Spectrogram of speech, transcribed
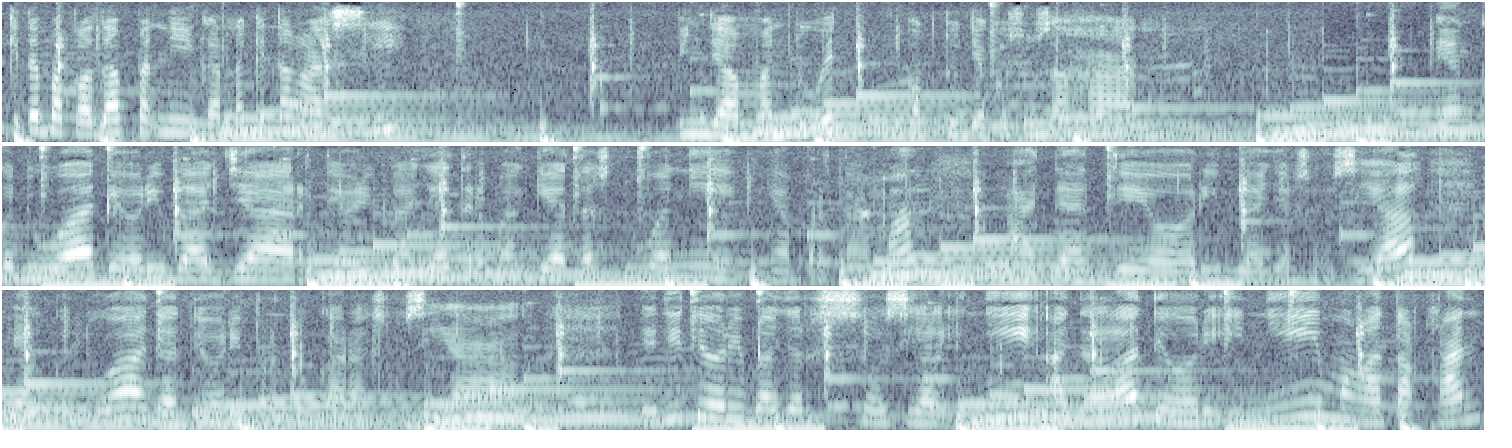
kita bakal dapat nih karena kita ngasih pinjaman duit waktu dia kesusahan kedua teori belajar. Teori belajar terbagi atas dua nih. Yang pertama ada teori belajar sosial, yang kedua ada teori pertukaran sosial. Jadi teori belajar sosial ini adalah teori ini mengatakan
